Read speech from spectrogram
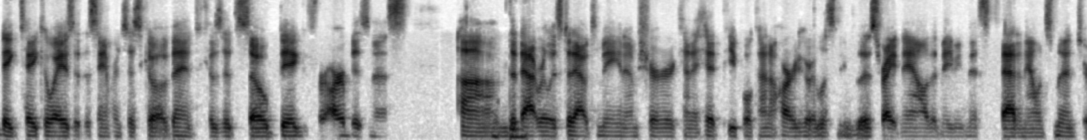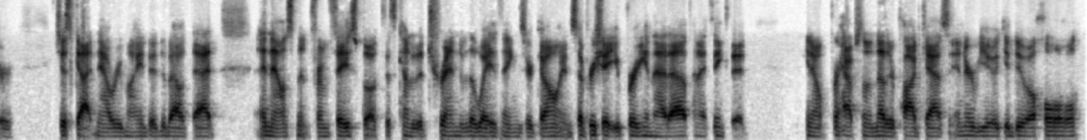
big takeaways at the San Francisco event because it's so big for our business. Um, that mm-hmm. that really stood out to me, and I'm sure it kind of hit people kind of hard who are listening to this right now that maybe missed that announcement or just got now reminded about that announcement from Facebook. That's kind of the trend of the way things are going. So I appreciate you bringing that up. And I think that, you know, perhaps on another podcast interview, we could do a whole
